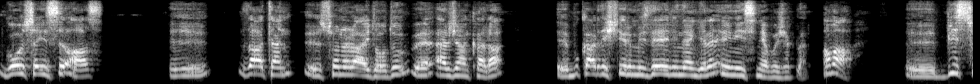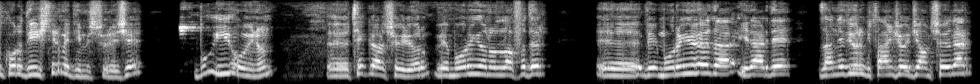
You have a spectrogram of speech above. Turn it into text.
gol sayısı az. E, zaten e, Soner Aydoğdu ve Ercan Kara e, bu kardeşlerimiz de elinden gelen en iyisini yapacaklar. Ama e, biz skoru değiştirmediğimiz sürece bu iyi oyunun e, tekrar söylüyorum ve Mourinho'nun lafıdır e, ve Mourinho'ya da ileride zannediyorum ki Tanju Hocam söyler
